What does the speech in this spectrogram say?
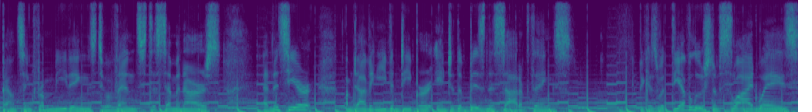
bouncing from meetings to events to seminars. And this year, I'm diving even deeper into the business side of things. Because with the evolution of Slideways,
